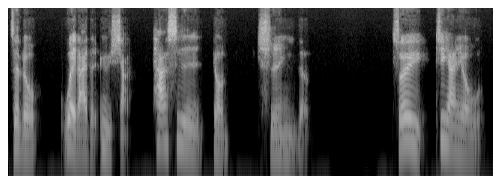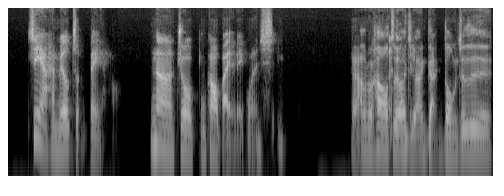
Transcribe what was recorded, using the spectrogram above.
这个未来的预想，他是有迟疑的。所以既然有，既然还没有准备好，那就不告白也没关系。对啊有没有看到最后 几段感动，就是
